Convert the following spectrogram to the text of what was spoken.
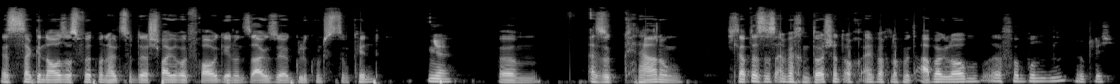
Das ist halt genauso, als würde man halt zu der schwangeren Frau gehen und sagen, so ja, Glückwunsch zum Kind. Ja. Ähm, also, keine Ahnung. Ich glaube, das ist einfach in Deutschland auch einfach noch mit Aberglauben äh, verbunden. Wirklich.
